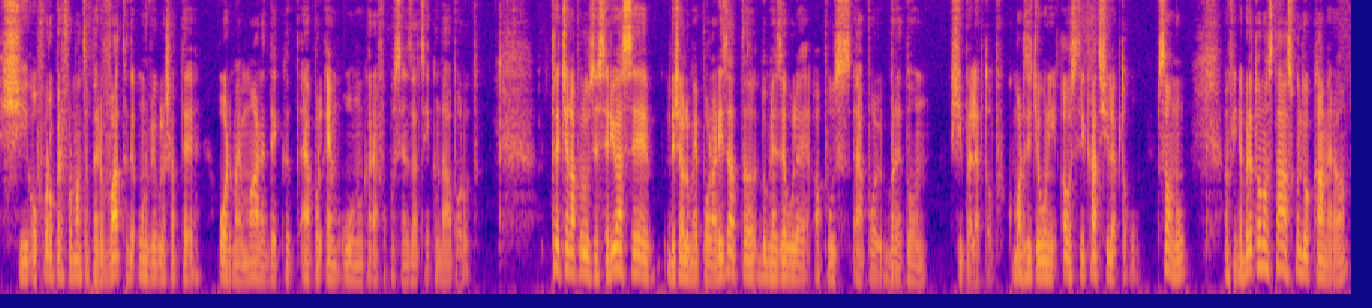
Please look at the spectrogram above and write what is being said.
și oferă o performanță per watt de 1,7 ori mai mare decât Apple M1 care a făcut senzație când a apărut. Trecem la produse serioase, deja lumea e polarizată, Dumnezeule a pus Apple Breton și pe laptop. Cum ar zice unii, au stricat și laptopul. Sau nu. În fine, Bretonul ăsta ascunde o cameră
